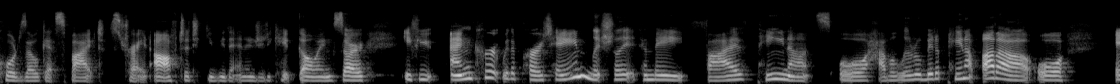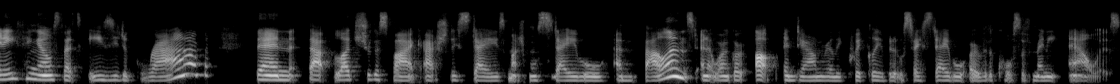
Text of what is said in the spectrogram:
cortisol gets spiked straight after to give you the energy to keep going. So if you anchor it with a protein, literally it can be five peanuts or have a little bit of peanut butter or anything else that's easy to grab, then that blood sugar spike actually stays much more stable and balanced and it won't go up and down really quickly, but it will stay stable over the course of many hours.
